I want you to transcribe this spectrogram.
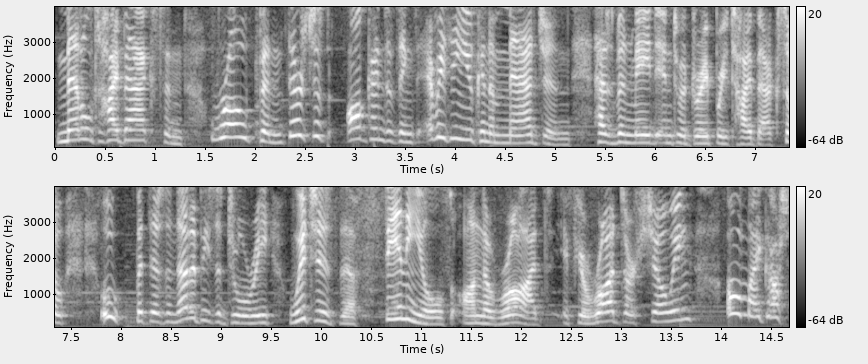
metal tiebacks and rope and there's just all kinds of things. Everything you can imagine has been made into a drapery tieback. So, ooh, but there's another piece of jewelry, which is the finials on the rods. If your rods are showing, oh my gosh,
